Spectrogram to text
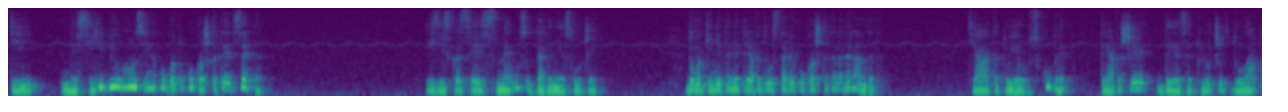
Ти не си ли бил онзи, на когото кокошката е взета? Изисква се смелост в дадения случай. Домакинята не трябва да оставя кокошката на верандата. Тя, като я оскубе, трябваше да я заключи в долап.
